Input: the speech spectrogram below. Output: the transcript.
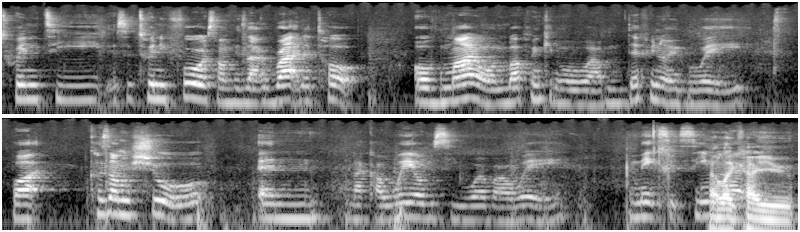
twenty, it's a twenty four or something, it's like right at the top of my one. But I'm thinking, well, I'm definitely not overweight, but because I'm short and like I weigh obviously whatever I weigh, it makes it seem I like how you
